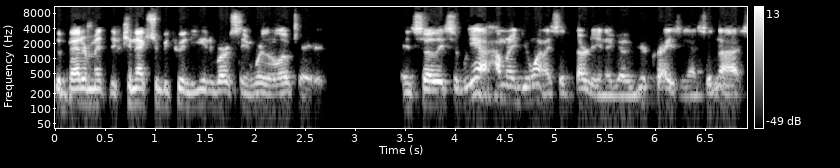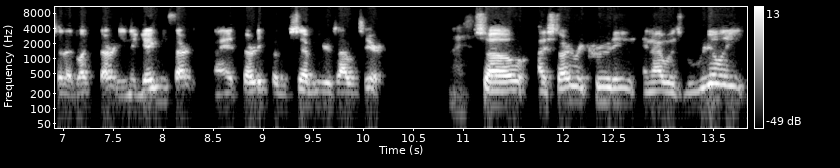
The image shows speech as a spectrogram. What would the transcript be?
The betterment, the connection between the university and where they're located. And so they said, well, yeah, how many do you want? I said, 30. And they go, you're crazy. I said, no, I said, I'd like 30. And they gave me 30. I had 30 for the seven years I was here. Nice. So I started recruiting and I was really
